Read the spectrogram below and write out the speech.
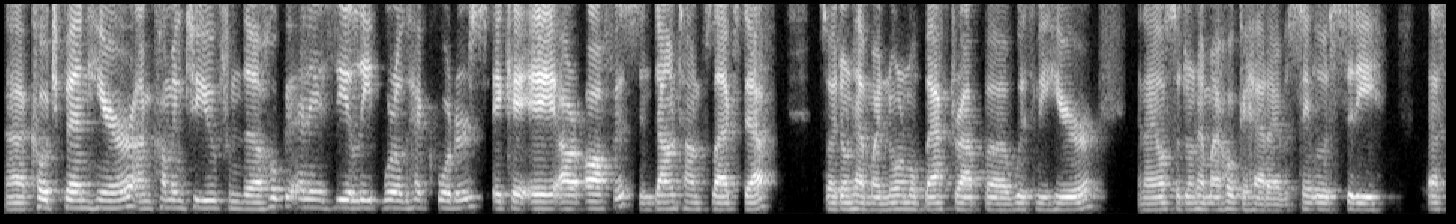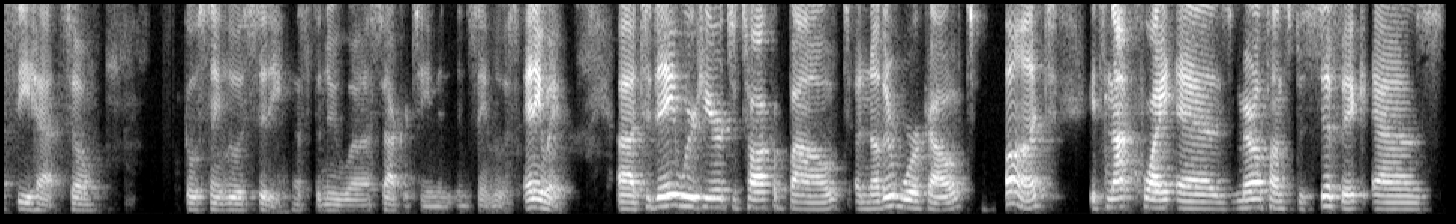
Uh, Coach Ben here. I'm coming to you from the Hoka NAZ Elite World Headquarters, aka our office in downtown Flagstaff. So I don't have my normal backdrop uh, with me here. And I also don't have my Hoka hat. I have a St. Louis City SC hat. So go St. Louis City. That's the new uh, soccer team in, in St. Louis. Anyway, uh, today we're here to talk about another workout, but it's not quite as marathon specific as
